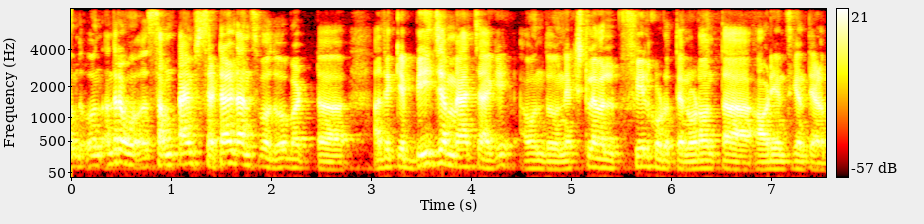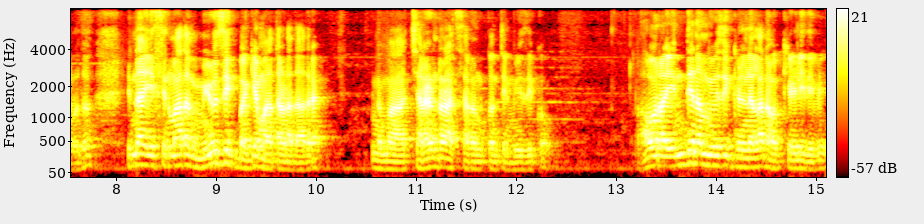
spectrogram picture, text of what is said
ಒಂದು ಒಂದು, ಅಂದರೆ ಸಮ್ ಟೈಮ್ಸ್ ಸೆಟಲ್ಡ್ ಅನ್ಸ್ಬೋದು ಬಟ್ ಅದಕ್ಕೆ ಬೀಜ ಮ್ಯಾಚ್ ಆಗಿ ಒಂದು ನೆಕ್ಸ್ಟ್ ಲೆವೆಲ್ ಫೀಲ್ ಕೊಡುತ್ತೆ ನೋಡೋವಂಥ ಆಡಿಯನ್ಸ್ಗೆ ಅಂತ ಹೇಳ್ಬೋದು. ಇನ್ನು ಈ ಸಿನಿಮಾದ ಮ್ಯೂಸಿಕ್ ಬಗ್ಗೆ ಮಾತಾಡೋದಾದರೆ, ನಮ್ಮ ಚರಣ್ ರಾಜ್ ಸರ್ ಅನ್ಕೊಂತೀನಿ ಮ್ಯೂಸಿಕ್ಕು ಅವರ ಹಿಂದಿನ ಮ್ಯೂಸಿಕ್ಗಳನ್ನೆಲ್ಲ ನಾವು ಕೇಳಿದ್ದೀವಿ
